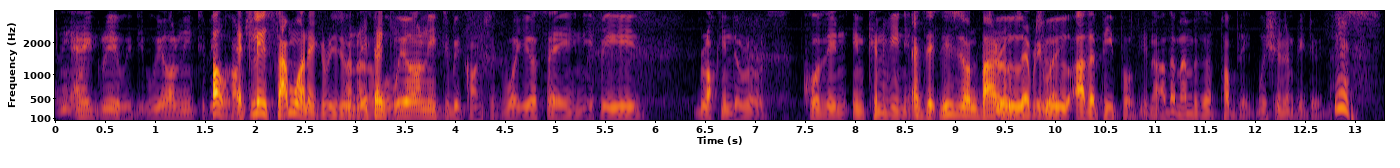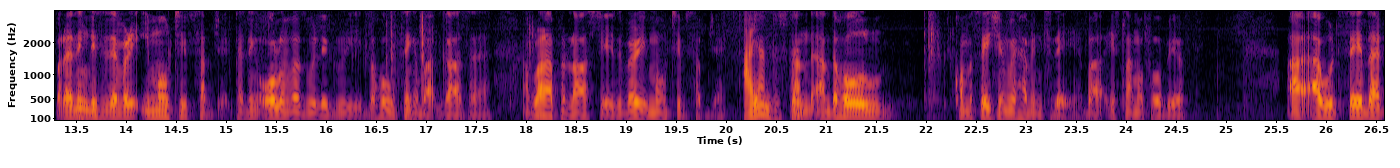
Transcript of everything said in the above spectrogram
I think I agree with you. We all need to be oh, conscious. at least someone agrees with no, me. No, Thank we you. We all need to be conscious. What you're saying, if he is blocking the roads, causing inconvenience. Th this is on bar everywhere. To other people, you know, other members of the public. We shouldn't be doing that. Yes. But I think this is a very emotive subject. I think all of us will agree. The whole thing about Gaza and what happened last year is a very emotive subject. I understand. And, and the whole conversation we're having today about Islamophobia, I, I would say that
